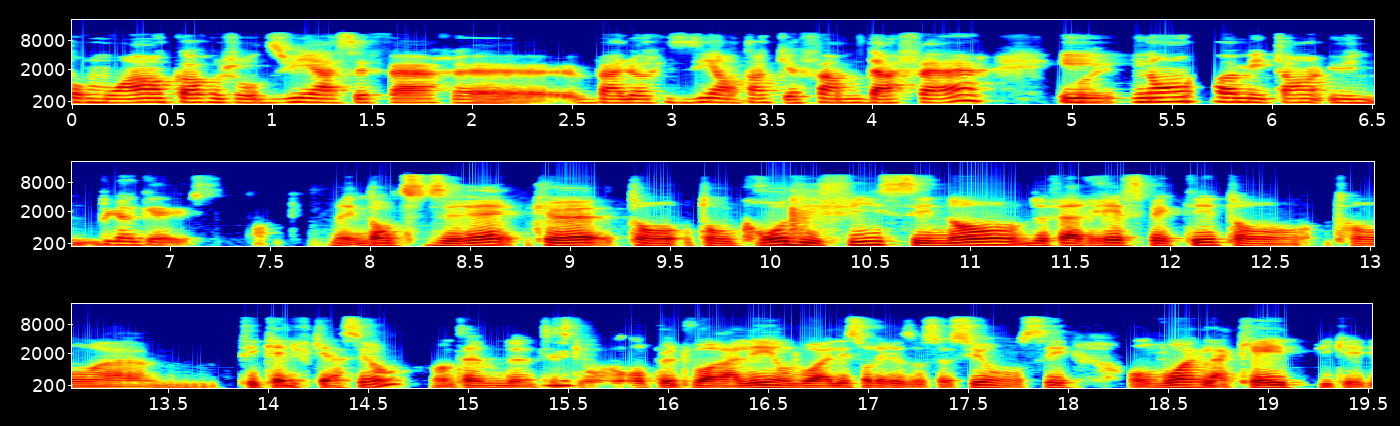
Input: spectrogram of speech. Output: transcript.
pour moi encore aujourd'hui à se faire valoriser en tant que femme d'affaires et non comme étant une blogueuse donc, tu dirais que ton, gros défi, c'est non de faire respecter ton, ton, euh, tes qualifications en termes de ce qu'on peut te voir aller, on te voit aller sur les réseaux sociaux, on sait, on voit que la Kate puis qui,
